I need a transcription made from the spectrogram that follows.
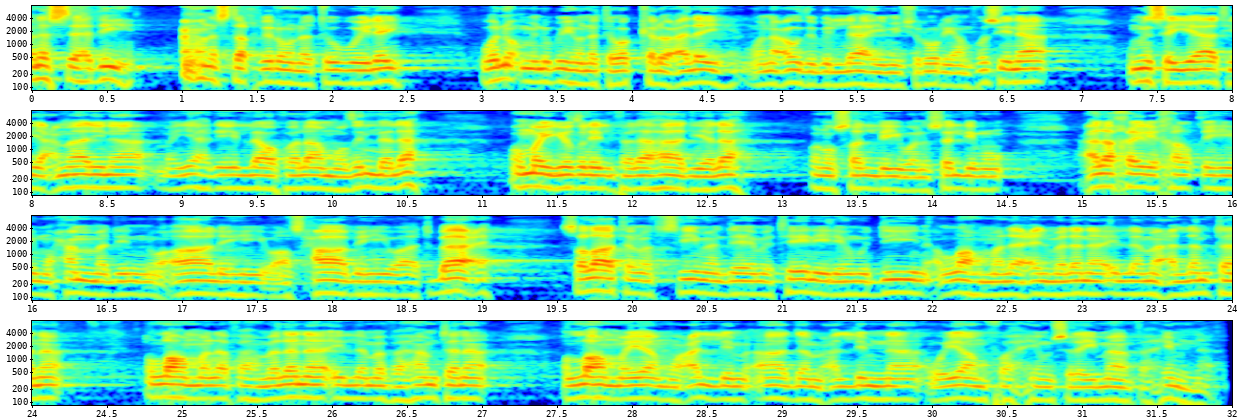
ونستهديه ونستغفره ونتوب إليه ونؤمن به ونتوكل عليه ونعوذ بالله من شرور أنفسنا ومن سيئات أعمالنا. من يهدي الله فلا مضل له ومن يضلل فلا هادي له. ونصلي ونسلم على خير خلقه محمد وآله وأصحابه وأتباعه صلاة وتسليما دائمتين إلى يوم الدين. اللهم لا علم لنا إلا ما علمتنا. اللهم لا فهم لنا إلا ما فهمتنا. اللهم يا معلم آدم علمنا ويا مفهم سليمان فهمنا.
